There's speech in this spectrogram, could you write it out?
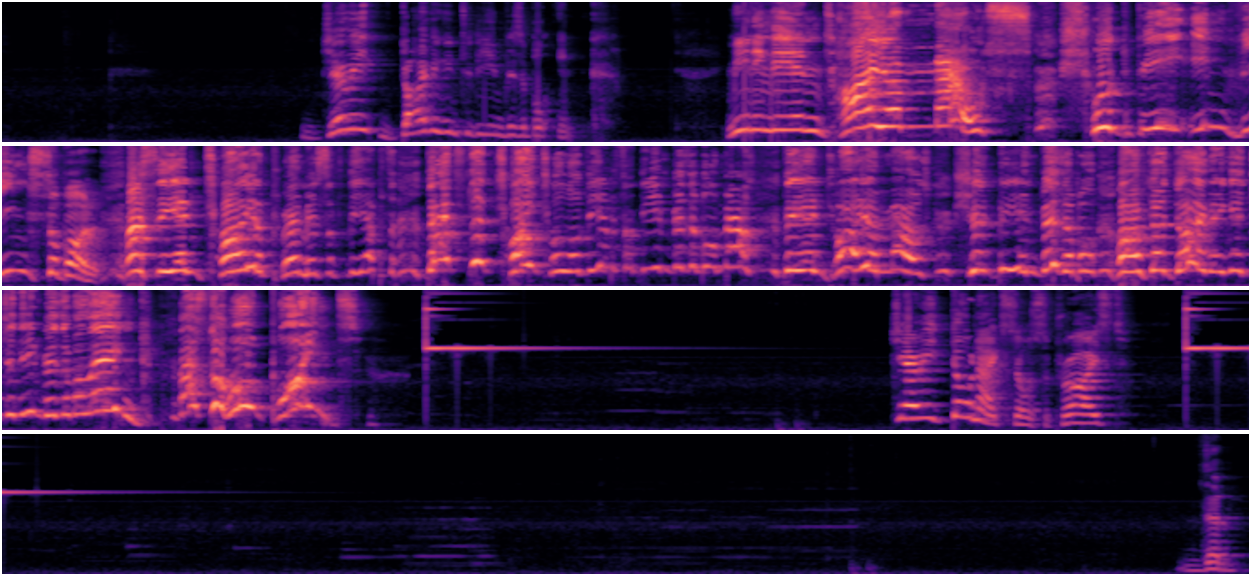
Jerry diving into the invisible ink. Meaning the entire mouse should be invincible. That's the entire premise of the episode. That's the title of the episode, The Invisible Mouse. The entire mouse should be invisible after diving into the invisible ink. That's the whole point. Jerry, don't act so surprised. The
